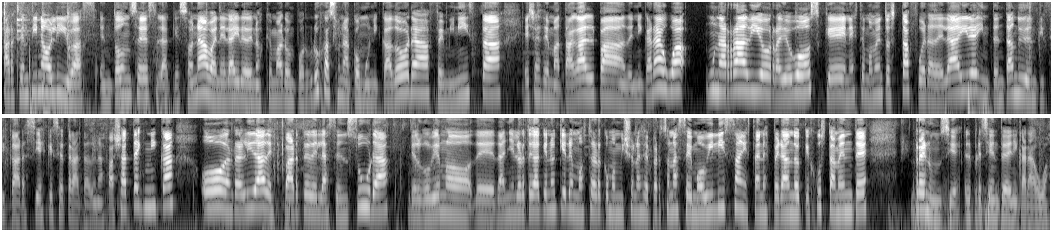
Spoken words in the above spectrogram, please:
Argentina Olivas, entonces la que sonaba en el aire de Nos quemaron por brujas, una comunicadora, feminista, ella es de Matagalpa, de Nicaragua, una radio, Radio Voz, que en este momento está fuera del aire intentando identificar si es que se trata de una falla técnica o en realidad es parte de la censura del gobierno de Daniel Ortega que no quiere mostrar cómo millones de personas se movilizan y están esperando que justamente renuncie el presidente de Nicaragua.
